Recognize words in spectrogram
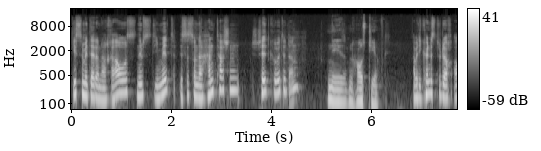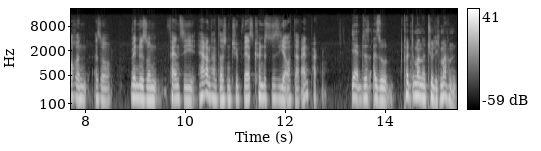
gehst du mit der dann auch raus? Nimmst du die mit? Ist es so eine Handtaschenschildkröte dann? Nee, das ist ein Haustier. Aber die könntest du doch auch in, also, wenn du so ein fancy Herrenhandtaschentyp wärst, könntest du sie ja auch da reinpacken. Ja, das also könnte man natürlich machen.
